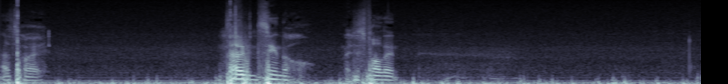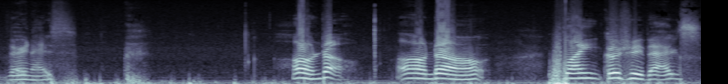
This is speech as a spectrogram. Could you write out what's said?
that's why. Without even seeing the hole. I just fall in. Very nice. oh no. Oh no. Flying grocery bags.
